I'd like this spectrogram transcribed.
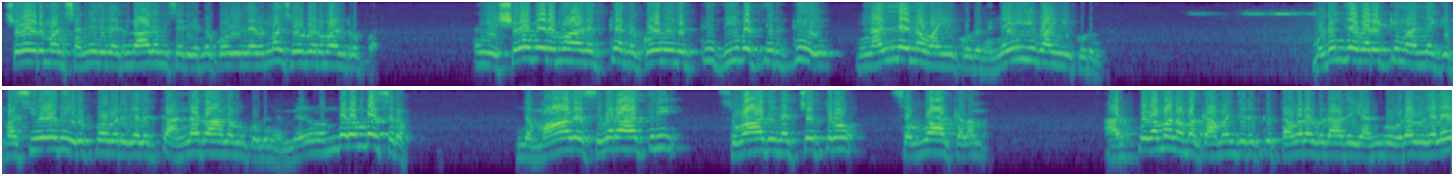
சிவபெருமான் சன்னதியில இருந்தாலும் சரி எந்த கோவில்ல இருந்தால் சிவபெருமான் இருப்பார். அங்கே சிவபெருமானுக்கு அந்த கோவிலுக்கு தீபத்திற்கு நல்லெண்ணெய் வாங்கி கொடுங்க. நெய் வாங்கி கொடுங்க. முடிஞ்ச வரைக்கும் அன்னைக்கு பசியோடு இருப்பவர்களுக்கு அன்னதானம் கொடுங்க. ரொம்ப ரொம்ப சிறப்பு. இந்த மாத சிவராத்திரி சுவாதி நட்சத்திரம் செவ்வாய்க்கிழமை. அற்புதமா நமக்கு அமைஞ்சிருக்கு. தவற விடாத அன்பு உறவுகளே.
